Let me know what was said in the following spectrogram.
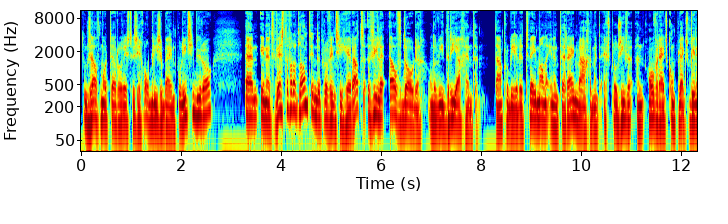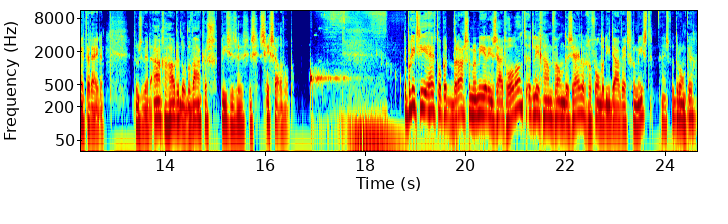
toen zelfmoordterroristen zich opbliezen bij een politiebureau. En in het westen van het land, in de provincie Herat, vielen elf doden... onder wie drie agenten. Probeerden twee mannen in een terreinwagen met explosieven een overheidscomplex binnen te rijden. Toen ze werden aangehouden door bewakers bliezen ze zichzelf op. De politie heeft op het Brassemermeer in Zuid-Holland het lichaam van de zeiler gevonden die daar werd vermist. Hij is verdronken.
